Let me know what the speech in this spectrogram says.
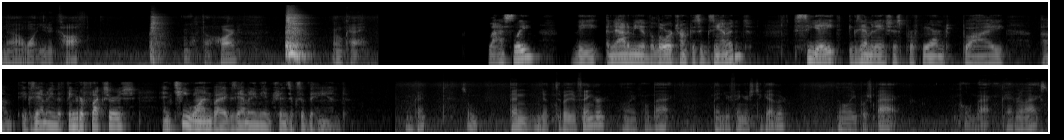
Now I want you to cough. cough hard. Okay. Lastly, the anatomy of the lower trunk is examined. C8 examination is performed by um, examining the finger flexors, and T1 by examining the intrinsics of the hand. Okay, so bend your tip of your finger, only go back, bend your fingers together, then only push back, pull back, okay, relax.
